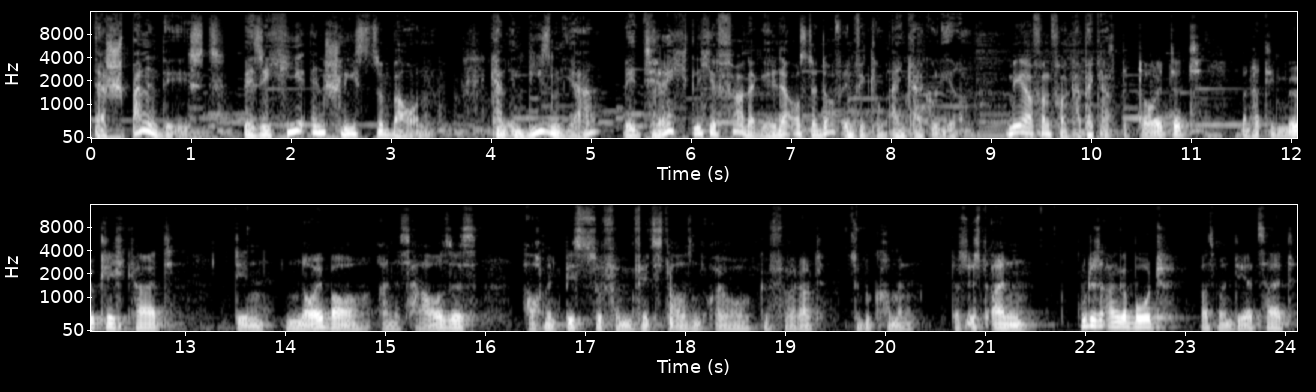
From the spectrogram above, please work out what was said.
Das Spannende ist, wer sich hier entschließt zu bauen, kann in diesem Jahr beträchtliche Fördergelder aus der Dorfentwicklung einkalkulieren. Mehr von Volker Becker. Das bedeutet, man hat die Möglichkeit, den Neubau eines Hauses auch mit bis zu 45.000 Euro gefördert zu bekommen. Das ist ein gutes Angebot, was man derzeit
